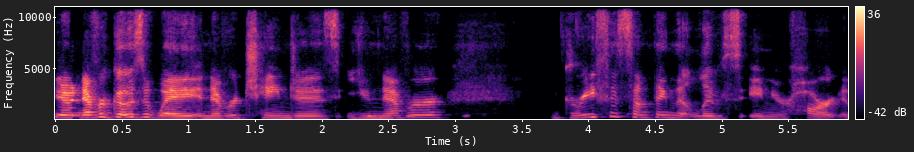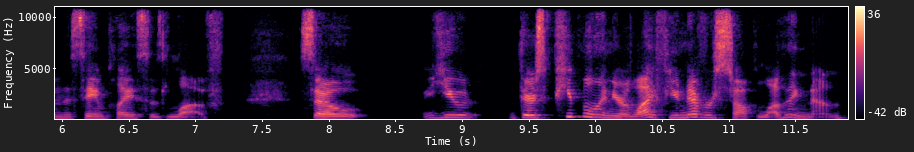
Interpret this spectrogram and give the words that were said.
you know, it never goes away. It never changes. You never, grief is something that lives in your heart in the same place as love. So you, there's people in your life, you never stop loving them.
